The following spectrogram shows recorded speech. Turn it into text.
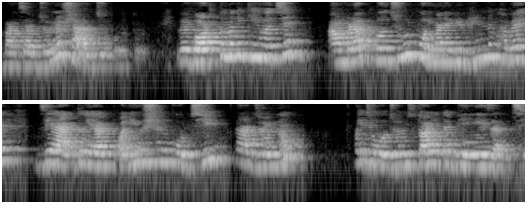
বাঁচার জন্য সাহায্য করতো। এবার বর্তমানে কি হয়েছে? আমরা প্রচুর পরিমাণে বিভিন্নভাবে যে এত এয়ার পলিউশন করছি, তার জন্য এই যে ওজন স্তর এটা ভেঙে যাচ্ছে।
